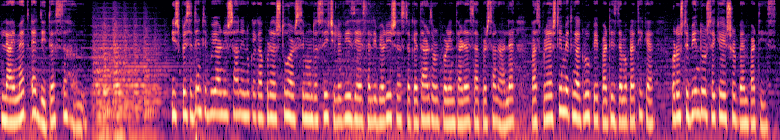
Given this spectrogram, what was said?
Lajmet e ditës së hënë. Ish presidenti Bujar Nishani nuk e ka përjashtuar si mundësi që lëvizja e Sali Berishës të ketë ardhur për interesa personale pas përjashtimit nga grupi i Partisë Demokratike, por është i bindur se kjo i shërben partisë.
